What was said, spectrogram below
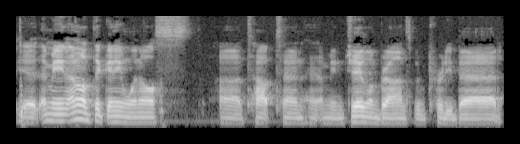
yeah. I mean, I don't think anyone else uh, top ten. I mean, Jaylen Brown's been pretty bad.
